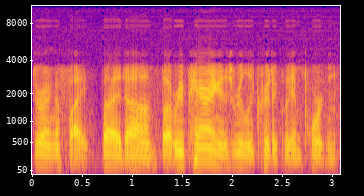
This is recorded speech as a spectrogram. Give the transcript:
during a fight, but um, but repairing is really critically important.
